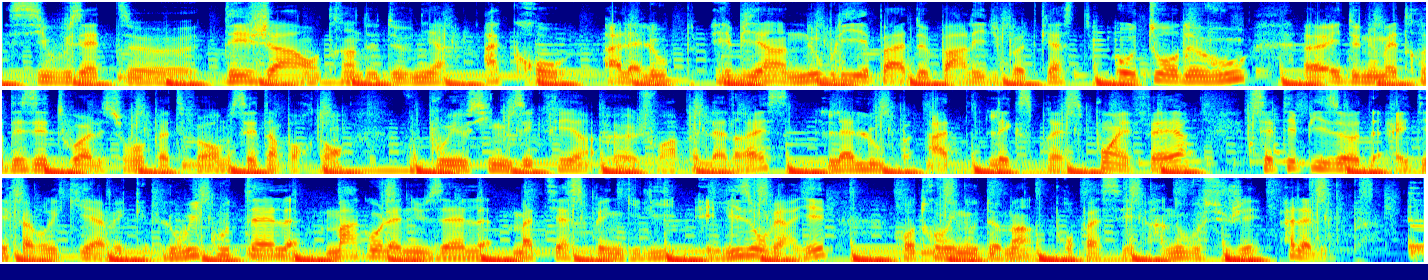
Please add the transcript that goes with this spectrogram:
Si vous êtes euh, déjà en train de devenir accro à la loupe, eh bien, n'oubliez pas de parler du podcast autour de vous euh, et de nous mettre des étoiles sur vos plateformes. C'est important. Vous pouvez aussi nous écrire, euh, je vous rappelle l'adresse, la loupe at l'express.fr. Cet épisode a été fabriqué avec Louis Coutel, Margot Lanuzel, Mathias Pengili et Lison Verrier. Retrouvez-nous demain pour passer un nouveau sujet à la loupe.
